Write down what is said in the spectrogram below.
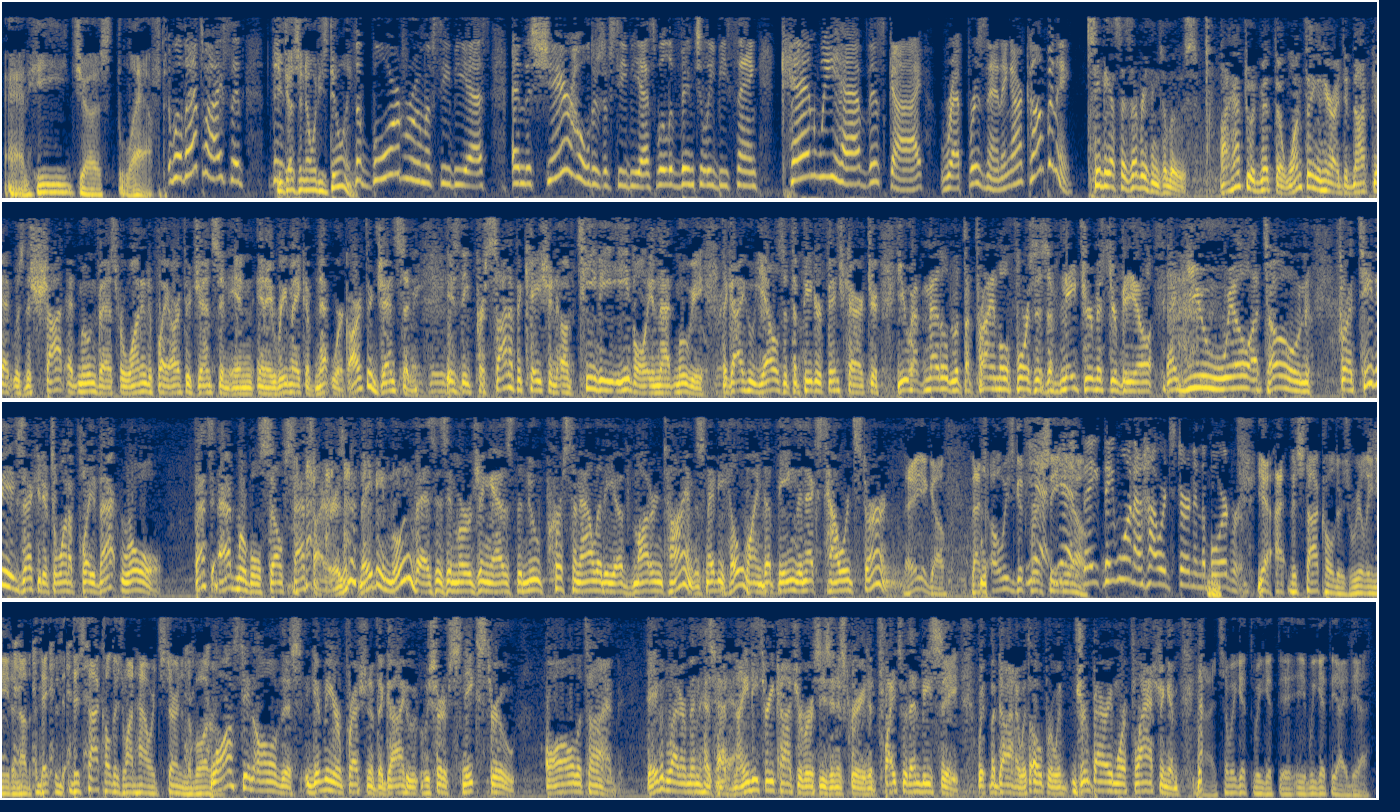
And he just laughed. Well, that's why I said He doesn't know what he's doing. the boardroom of CBS and the shareholders of CBS will eventually be saying, can we have this guy representing our company? CBS has everything to lose. I have to admit, though, one thing in here I did not get was the shot at Moonves for wanting to play Arthur Jensen in, in a remake of Network. Arthur Jensen is the personification of TV evil in that movie. The guy who yells at the Peter Finch character, you have meddled with the primal forces of nature, Mr. Beale, and you will atone. For a TV executive to want to play that role, that's admirable self-satire, isn't it? Maybe Moonves is emerging as the new personality of modern times. Maybe he'll wind up being the next Howard Stern. There you go. That's always good for yeah, a CEO. yeah, they, they want a Howard Stern in the boardroom. Yeah, I, the stockholders really need another. They, the stockholders want Howard Stern in the boardroom. Lost in all of this, give me your impression of the guy who, who sort of sneaks through all the time. David Letterman has had 93 controversies in his career. He's had fights with NBC, with Madonna, with Oprah, with Drew Barrymore flashing him. All right, so we get we get the we get the idea.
